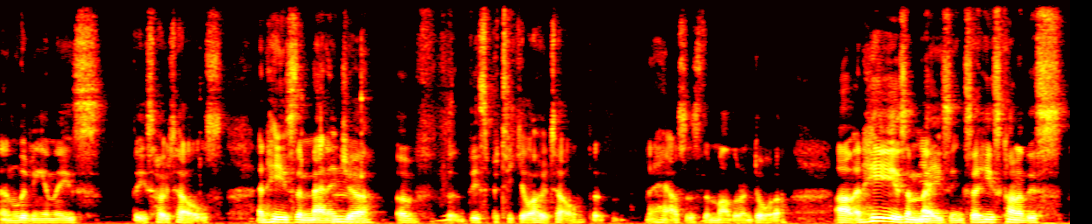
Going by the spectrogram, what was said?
and living in these these hotels, and he's the manager of the, this particular hotel that houses the mother and daughter, um, and he is amazing. So he's kind of this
